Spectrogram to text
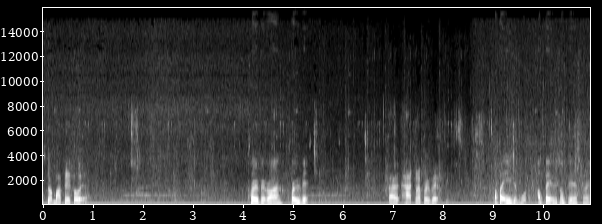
It's not my PS4 yet. Prove it, Ryan. Prove it. How, how can I prove it? I bet he's. I bet it was on PS3.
